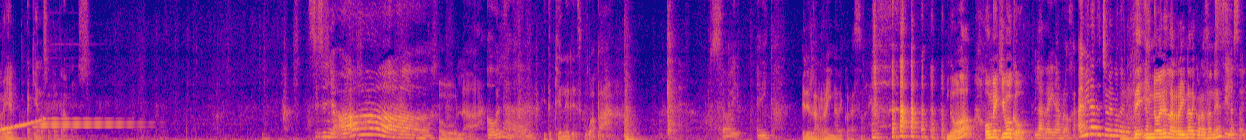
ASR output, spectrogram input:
ver a quién nos encontramos. Sí, señor. Ah, Hola. hola. ¿Y tú quién eres, guapa? Soy Erika. Eres la reina de corazones. ¿No? ¿O me equivoco? La reina roja. Ay, mira, de hecho vengo de mira. ¿Y no eres la reina de corazones? Sí, lo soy.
